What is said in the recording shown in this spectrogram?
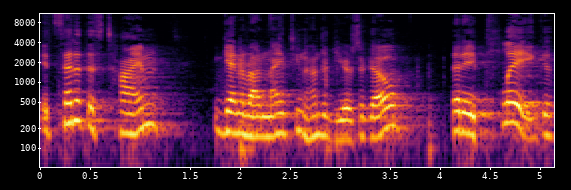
It said at this time, again around 1900 years ago, that a plague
